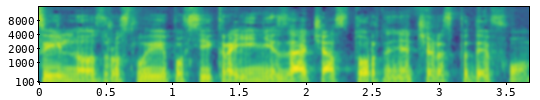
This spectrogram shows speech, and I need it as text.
сильно зросли по всій країні за час вторгнення через ПДФО.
